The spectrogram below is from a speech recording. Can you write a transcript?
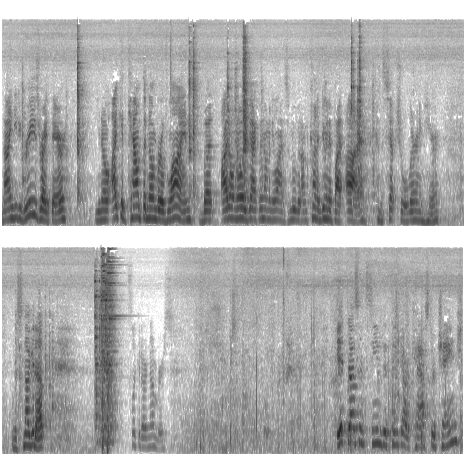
90 degrees right there. You know, I could count the number of lines, but I don't know exactly how many lines to move it. I'm kind of doing it by eye, conceptual learning here. I'm going to snug it up. Let's look at our numbers. It doesn't seem to think our caster changed,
